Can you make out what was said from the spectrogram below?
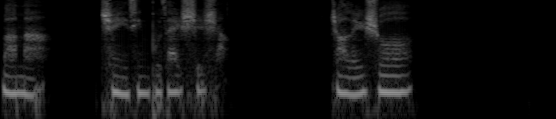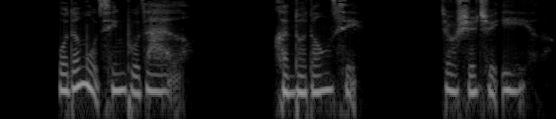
妈妈却已经不在世上。赵雷说。我的母亲不在了，很多东西就失去意义了。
